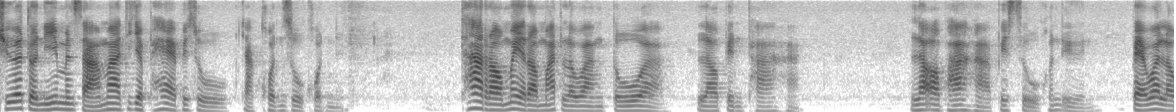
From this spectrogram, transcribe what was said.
เชื้อตัวนี้มันสามารถที่จะแพร่ไปสู่จากคนสู่คนเนี่ยถ้าเราไม่ระมัดระวังตัว เราเป็นพาหะเราเอาพาหะไปสู่คนอื่น แปลว่าเรา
